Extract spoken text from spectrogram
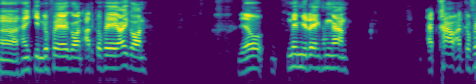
อ่าให้กินกาแฟก่อนอัดกาแฟไว้ก่อน เดี๋ยวไม่มีแรงทำงาน อัดข้าวอัดกาแฟ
